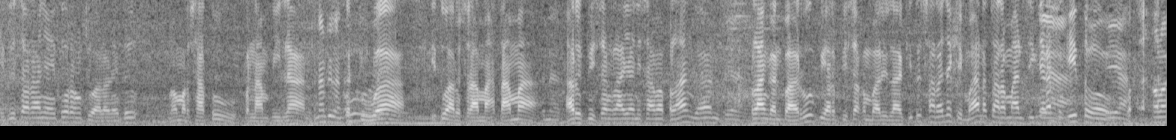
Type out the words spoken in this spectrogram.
itu caranya itu orang jualan itu nomor satu penampilan. Penampilan Oh, kedua itu harus ramah tamah. Benar. harus bisa melayani sama pelanggan. Iya. pelanggan baru biar bisa kembali lagi. Itu caranya gimana? Cara mancingnya kan Iya. begitu. Iya. Kalau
